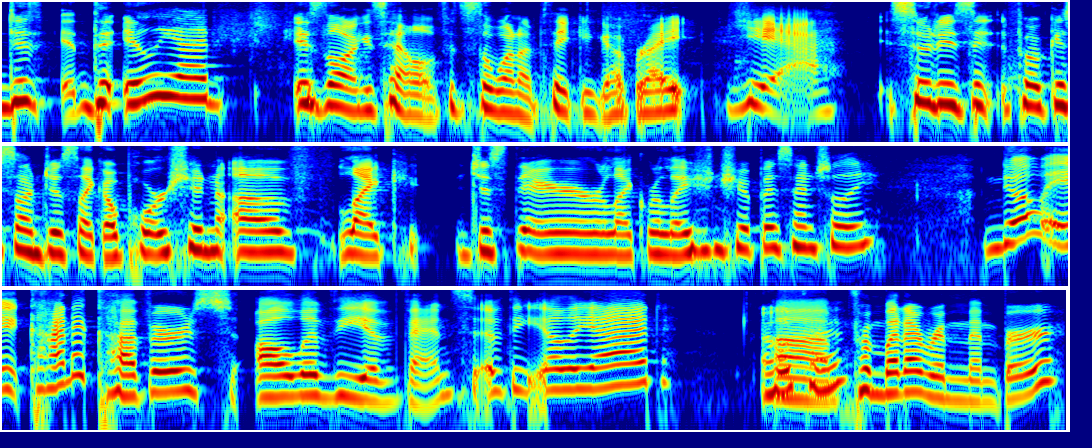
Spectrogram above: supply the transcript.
Does the Iliad is long as hell if it's the one I'm thinking of, right? Yeah. So does it focus on just like a portion of like just their like relationship essentially? No, it kind of covers all of the events of the Iliad, um, Okay. from what I remember.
